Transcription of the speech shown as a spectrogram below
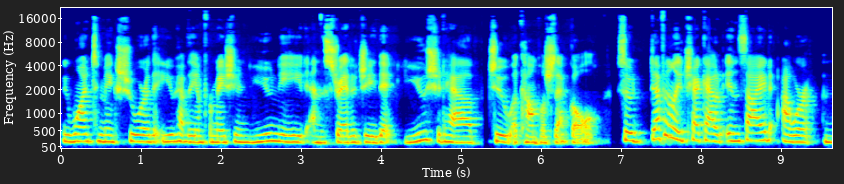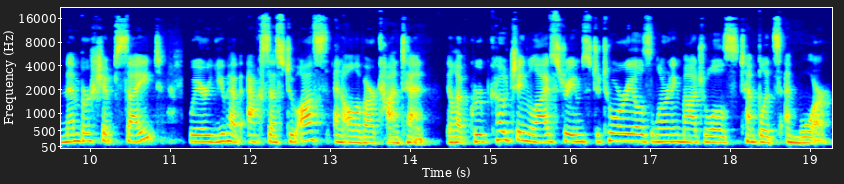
We want to make sure that you have the information you need and the strategy that you should have to accomplish that goal. So definitely check out inside our membership site where you have access to us and all of our content. You'll have group coaching, live streams, tutorials, learning modules, templates, and more.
